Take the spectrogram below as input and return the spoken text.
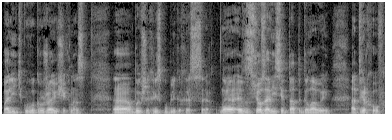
политику в окружающих нас э, бывших республиках СССР. Э, Это все зависит от головы, от верхов.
